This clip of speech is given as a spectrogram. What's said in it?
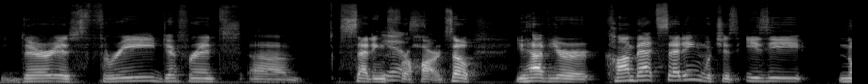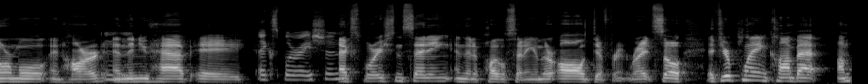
There is three different um, settings for hard. So you have your combat setting, which is easy, normal, and hard, Mhm. and then you have a Exploration. exploration setting and then a puzzle setting, and they're all different, right? So if you're playing combat, I'm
